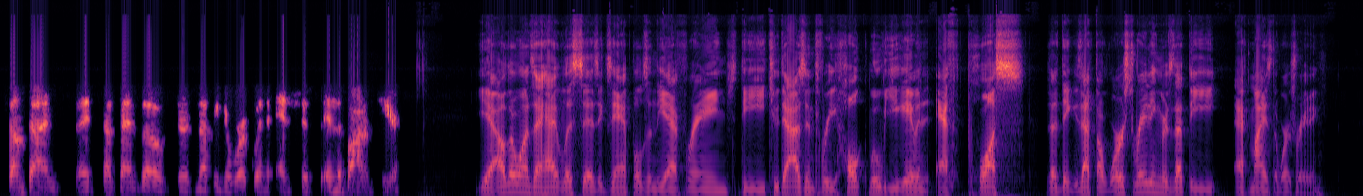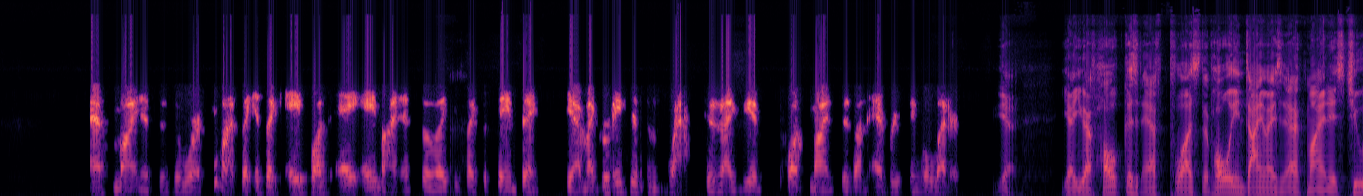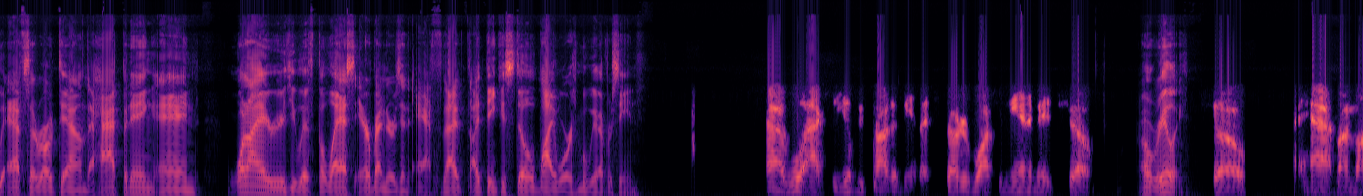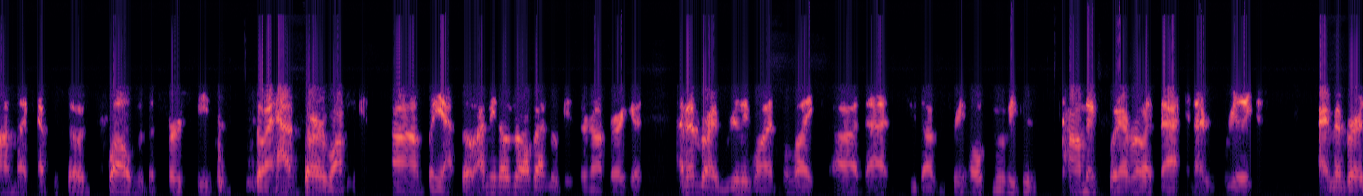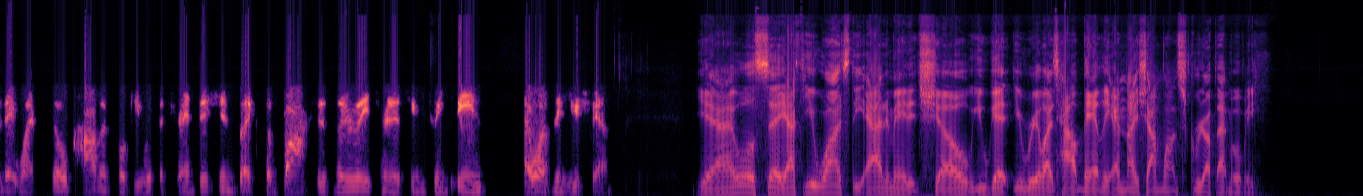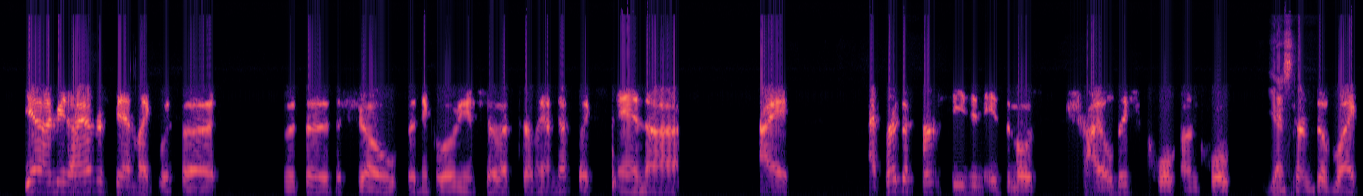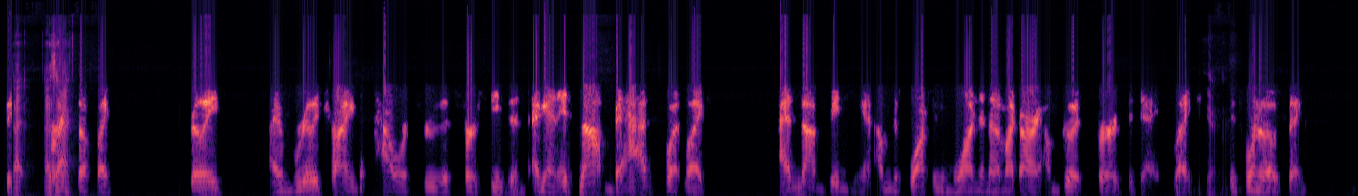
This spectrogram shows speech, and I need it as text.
Sometimes, uh, sometimes though, there's nothing to work with, and it's just in the bottom tier. Yeah, other ones I had listed as examples in the F range. The 2003 Hulk movie, you gave it an F plus. I think is that the worst rating, or is that the F minus the worst rating? F minus is the worst. Come on, it's like it's like A plus A, A minus. So like it's like the same thing. Yeah, my grading system's whack because I give plus minuses on every single letter. Yeah. Yeah, you have Hulk as an F plus, Napoleon Dynamite as an F minus, two Fs I wrote down, The Happening, and one I agree with you with, The Last Airbender is an F. That I think is still my worst movie I've ever seen. Uh, well, actually, you'll be proud of me. I started watching the animated show. Oh, really? So I have. I'm on like episode 12 of the first season. So I have started watching it. Uh, but yeah, so I mean, those are all bad movies. They're not very good. I remember I really wanted to like uh, that 2003 Hulk movie because comics, whatever, like that. And I really just, I remember they went so comic booky with the transitions, like the boxes literally transitioning between scenes. I wasn't a huge fan. Yeah, I will say after you watch the animated show, you get you realize how badly M Night Shyamalan screwed up that movie. Yeah, I mean, I understand like with uh, with the the show, the Nickelodeon show that's currently on Netflix, and uh, I I've heard the first season is the most childish, quote unquote, Yes, in terms of like the that, ac- stuff. Like, really, I'm really trying to power through this first season. Again, it's not bad, but like, I'm not binging it. I'm just watching one, and then I'm like, all right, I'm good for today. Like, Yeah. it's one of those things.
